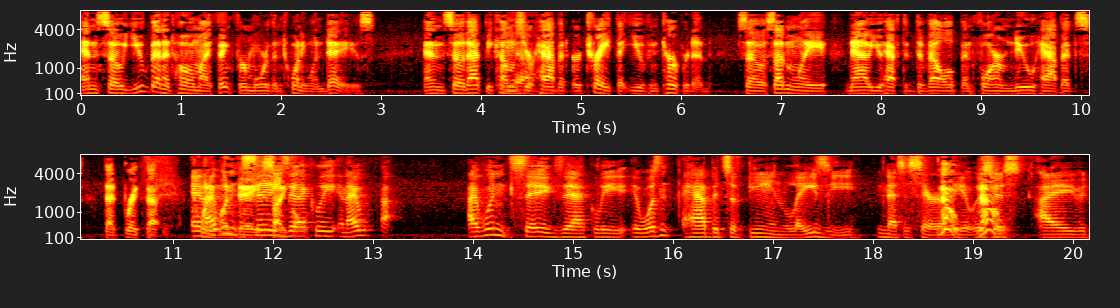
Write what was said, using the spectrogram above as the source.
And so you've been at home, I think, for more than 21 days. And so that becomes Yeah. your habit or trait that you've interpreted. So suddenly now you have to develop and form new habits that break that 21 and I wouldn't say cycle. exactly, and I, I- wouldn't say exactly. It wasn't habits of being lazy necessarily. No, it was no. just I would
